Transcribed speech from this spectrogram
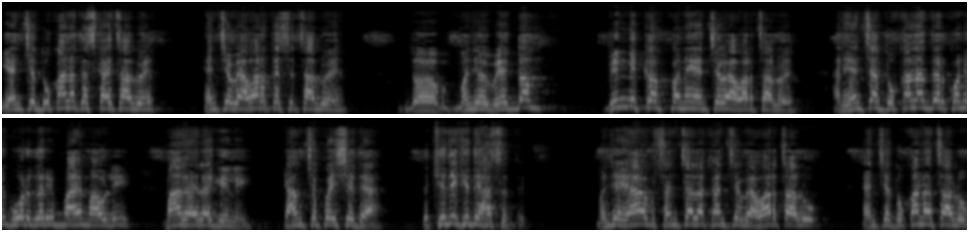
यांचे दुकानं कसं काय चालू आहेत? यांचे व्यवहार कसे चालू आहेत? म्हणजे एकदम बिनदिक्कतपणे यांचे व्यवहार चालू आहेत. आणि यांच्या दुकानात जर कोणी गोरगरीब माय माऊली मागायला गेली की आमचे पैसे द्या तर खिदी खिदी हसत म्हणजे ह्या संचालकांचे व्यवहार चालू यांचे दुकानं चालू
